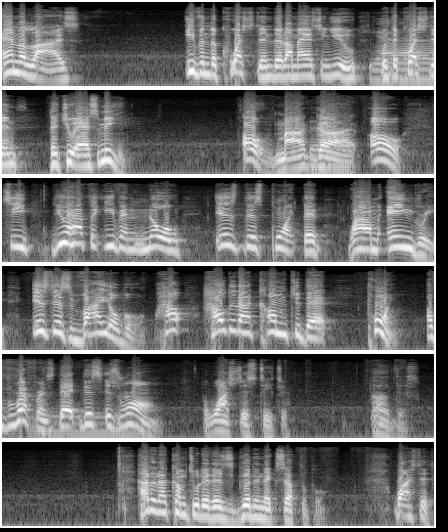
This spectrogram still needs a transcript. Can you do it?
Analyze even the question that I'm asking you with the question that you asked me. Oh my God. Oh, see, you have to even know is this point that why I'm angry, is this viable? How how did I come to that point of reference that this is wrong? Watch this, teacher. Love this. How did I come to that it's good and acceptable? Watch this.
